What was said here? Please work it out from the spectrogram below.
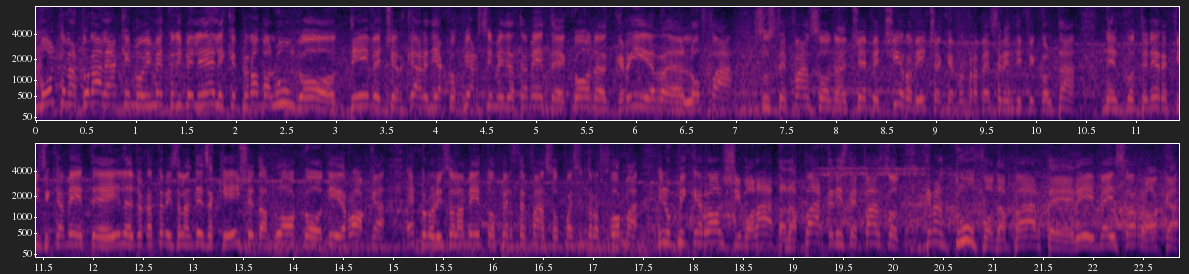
molto naturale anche il movimento di Bellinelli che però va lungo deve cercare di accoppiarsi immediatamente con Greer lo fa su Stefansson c'è Becirovic che potrebbe essere in difficoltà nel contenere fisicamente il giocatore islandese che esce dal blocco di Rocca. Eccolo l'isolamento per Stefansson poi si trasforma in un pick and roll scivolata da parte di Stefansson gran tuffo da parte di Mason Rocca.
